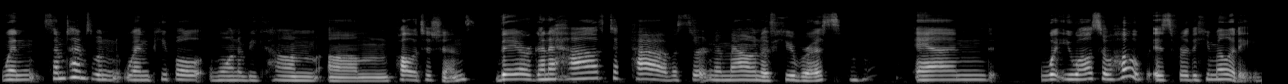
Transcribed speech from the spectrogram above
when sometimes when when people want to become um politicians they are going to have to have a certain amount of hubris mm-hmm. and what you also hope is for the humility.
